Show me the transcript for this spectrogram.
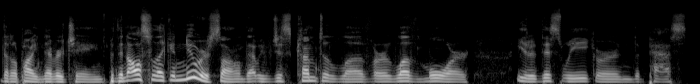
that'll probably never change. But then also like a newer song that we've just come to love or love more either this week or in the past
